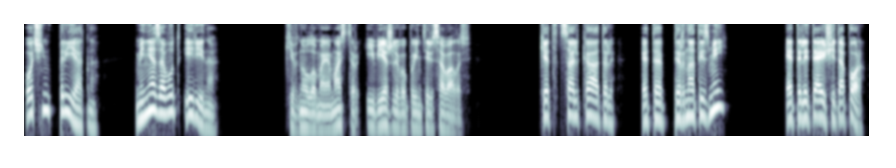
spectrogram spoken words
«Очень приятно. Меня зовут Ирина», — кивнула моя мастер и вежливо поинтересовалась. «Кетцалькаатль — это пернатый змей?» «Это летающий топор», —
